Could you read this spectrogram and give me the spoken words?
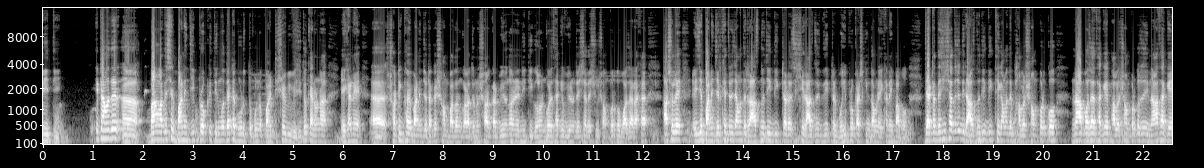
নীতি। এটা আমাদের বাংলাদেশের বাণিজ্যিক প্রকৃতির মধ্যে একটা গুরুত্বপূর্ণ পয়েন্ট হিসেবে বিবেচিত। কেননা এখানে সঠিকভাবে বাণিজ্যটাকে সম্পাদন করার জন্য সরকার বিভিন্ন ধরনের নীতি গ্রহণ করে থাকে, বিভিন্ন দেশের সাথে সুসম্পর্ক বজায় রাখা। আসলে এই যে বাণিজ্যের ক্ষেত্রে যে আমাদের রাজনৈতিক দিকটা রয়েছে, সেই রাজনৈতিক দিকটার বহিঃপ্রকাশ কিন্তু আমরা এখানেই পাবো। যে একটা দেশের সাথে যদি রাজনৈতিক দিক থেকে আমাদের ভালো সম্পর্ক না বজায় থাকে, ভালো সম্পর্ক যদি না থাকে,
